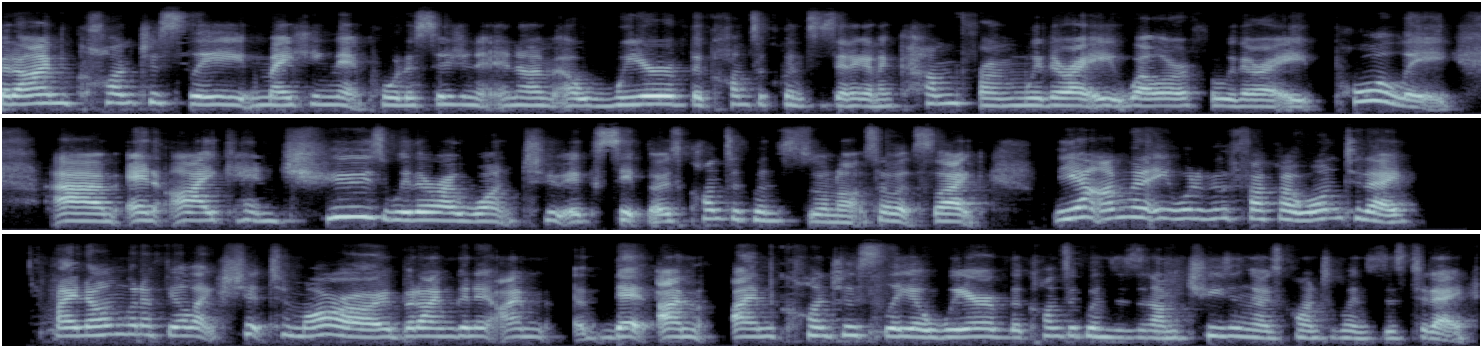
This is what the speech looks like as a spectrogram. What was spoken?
but I'm consciously making that poor decision and I'm aware of the consequences that are going to come from whether I eat well or whether I eat poorly. Um, and I can choose whether I want to accept those consequences or not. So it's like, yeah, I'm going to eat whatever the fuck I want today. I know I'm going to feel like shit tomorrow, but I'm going to I'm that I'm I'm consciously aware of the consequences and I'm choosing those consequences today.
